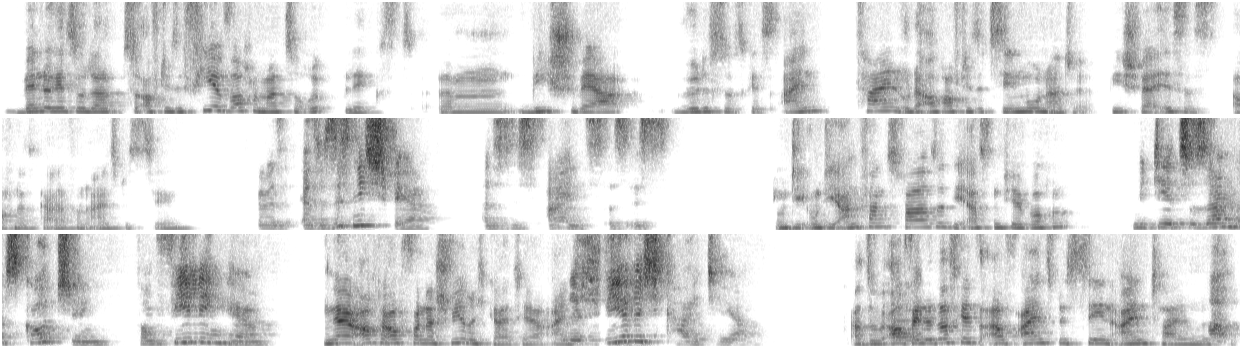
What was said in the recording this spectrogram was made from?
Wenn du jetzt so dazu, auf diese vier Wochen mal zurückblickst, ähm, wie schwer würdest du es jetzt einteilen oder auch auf diese zehn Monate? Wie schwer ist es auf einer Skala von eins bis zehn? Also es ist nicht schwer. Also es ist eins. Es ist. Und die, und die Anfangsphase, die ersten vier Wochen? Mit dir zusammen das Coaching, vom Feeling her. Ja, auch, auch von der Schwierigkeit her. Von der Schwierigkeit her. Also auch wenn du das jetzt auf eins bis zehn einteilen müsstest. Ah,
